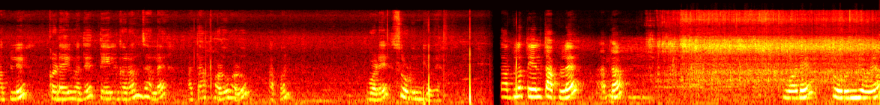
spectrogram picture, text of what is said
आपले कढईमध्ये तेल गरम झालं आहे आता हळूहळू आपण वडे सोडून घेऊया. तर आपलं तेल तापलं आहे आता वडे सोडून घेऊया.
